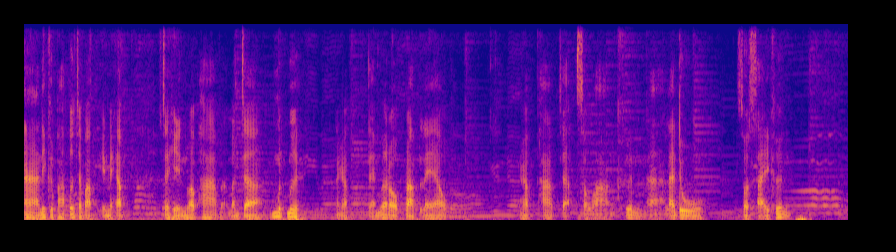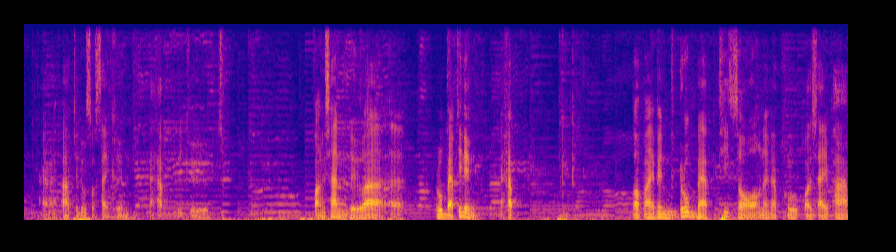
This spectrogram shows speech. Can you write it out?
อ่านี่คือภาพต้นฉบับเห็นไหมครับ จะเห็นว่าภาพมันจะมืดๆนะครับ แต่เมื่อเราปรับแล้วนะครับภาพจะสว่างขึ้นอ่าและดูสดใสขึ้น ภาพจะดูสดใสขึ้นนะครับ นี่คือฟังก์ชันหรือว่ารูปแบบที่1นะครับ ต่อไปเป็นรูปแบบที่ 2 นะครับ ครูขอใช้ภาพ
